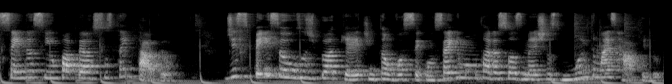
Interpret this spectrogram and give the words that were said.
sendo assim um papel sustentável. Dispensa o uso de plaquete, então você consegue montar as suas mechas muito mais rápido.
